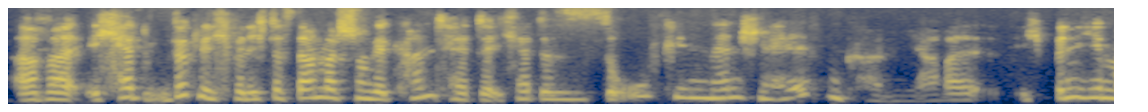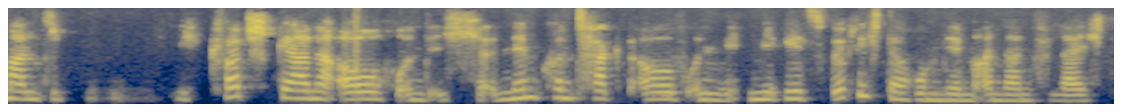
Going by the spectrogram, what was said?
aber ich hätte wirklich, wenn ich das damals schon gekannt hätte, ich hätte so vielen Menschen helfen können, ja, weil ich bin jemand, ich quatsch gerne auch und ich nehme Kontakt auf und mir geht's wirklich darum, dem anderen vielleicht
